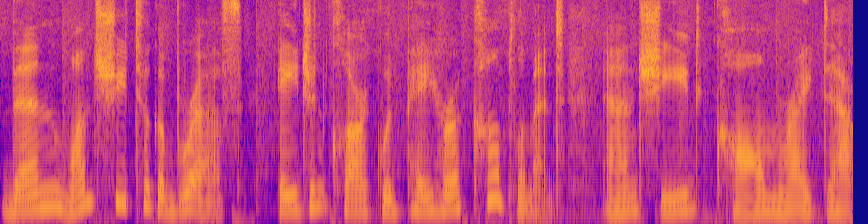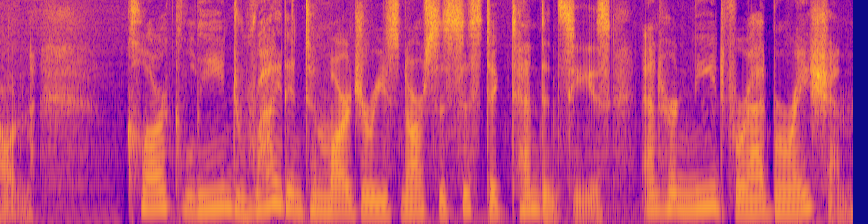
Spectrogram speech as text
Then, once she took a breath, Agent Clark would pay her a compliment, and she'd calm right down. Clark leaned right into Marjorie's narcissistic tendencies and her need for admiration.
